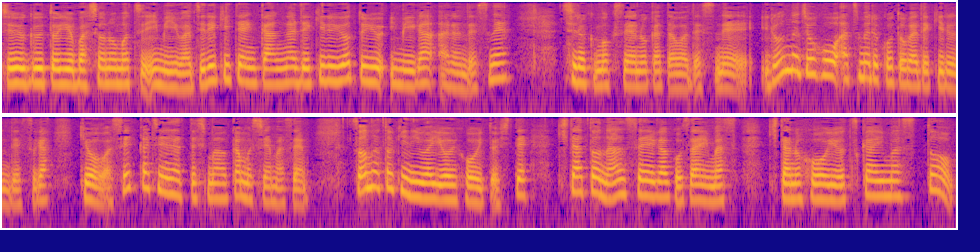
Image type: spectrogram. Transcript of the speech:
中宮という場所の持つ意味は自力転換ができるよという意味があるんですね。白く木星の方はですねいろんな情報を集めることができるんですが今日はせっかちになってしまうかもしれません。そんな時には良い方位として北と南西がございます。北の方位を使いますと、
